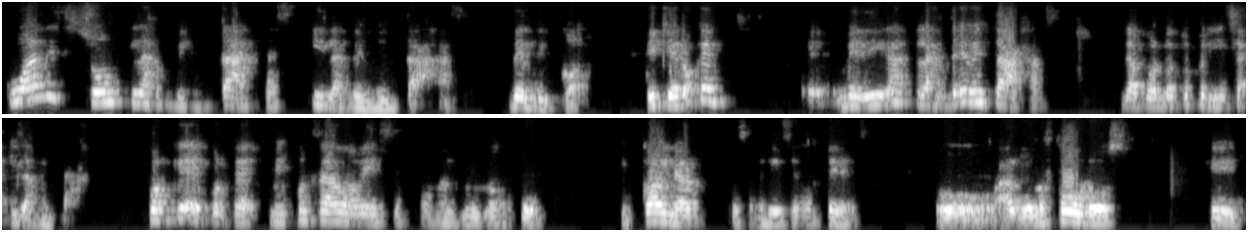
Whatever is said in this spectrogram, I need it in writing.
¿cuáles son las ventajas y las desventajas del Bitcoin? Y quiero que eh, me digas las desventajas de acuerdo a tu experiencia y las ventajas. ¿Por qué? Porque me he encontrado a veces con algunos Bitcoiners, que se les dicen ustedes, o algunos foros que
